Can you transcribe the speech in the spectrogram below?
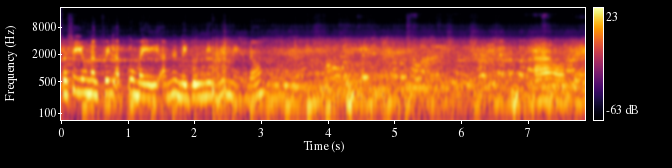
Kasi yung nag-fill up ko may ano, middle name yun eh, no? Ah, okay.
